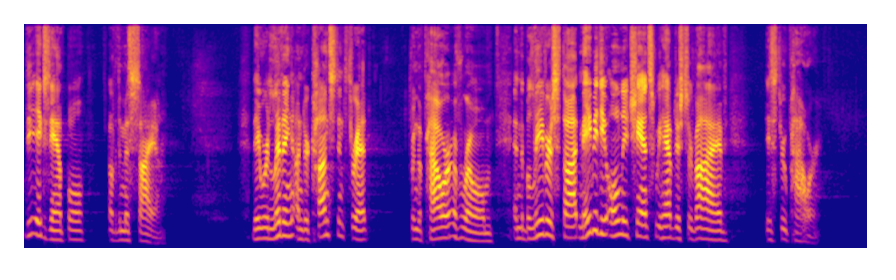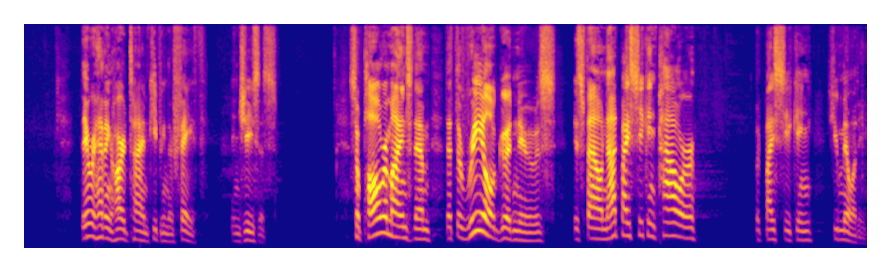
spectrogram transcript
the example of the Messiah. They were living under constant threat from the power of Rome, and the believers thought maybe the only chance we have to survive is through power. They were having a hard time keeping their faith in Jesus. So Paul reminds them that the real good news is found not by seeking power, but by seeking humility.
